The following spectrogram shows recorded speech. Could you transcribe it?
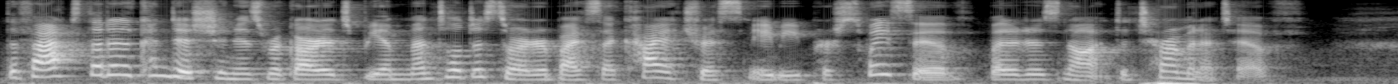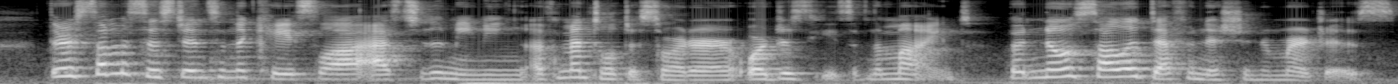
The fact that a condition is regarded to be a mental disorder by psychiatrists may be persuasive, but it is not determinative. There is some assistance in the case law as to the meaning of mental disorder or disease of the mind, but no solid definition emerges.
